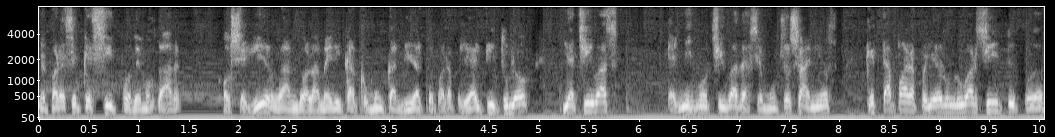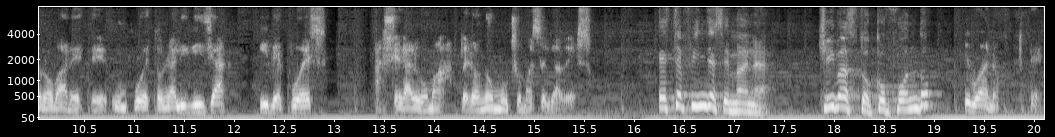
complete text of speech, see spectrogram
me parece que sí podemos dar o seguir dando a la América como un candidato para pelear el título y a Chivas, el mismo Chivas de hace muchos años, que está para pelear un lugarcito y poder robar este, un puesto en la liguilla y después hacer algo más, pero no mucho más allá de eso. Este fin de semana ¿Chivas tocó fondo? Y bueno, eh,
